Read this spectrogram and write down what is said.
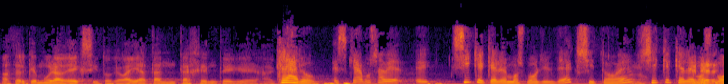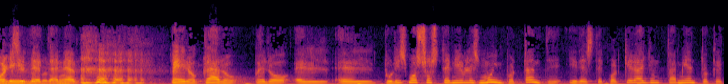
hacer que muera de éxito, que vaya tanta gente que... a- Claro, es que vamos a ver, eh, sí que queremos morir de éxito, ¿eh? Bueno, sí que queremos morir éxito, de pero tener. bueno. pero claro, pero el, el turismo sostenible es muy importante y desde cualquier ayuntamiento que,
